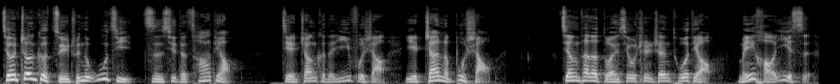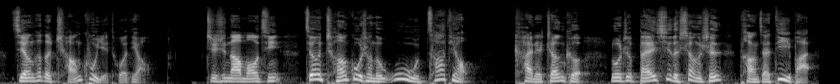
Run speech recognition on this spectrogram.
将张克嘴唇的污迹仔细的擦掉。见张克的衣服上也沾了不少，将他的短袖衬衫脱掉，没好意思将他的长裤也脱掉，只是拿毛巾将长裤上的污物擦掉。看着张克裸着白皙的上身躺在地板，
